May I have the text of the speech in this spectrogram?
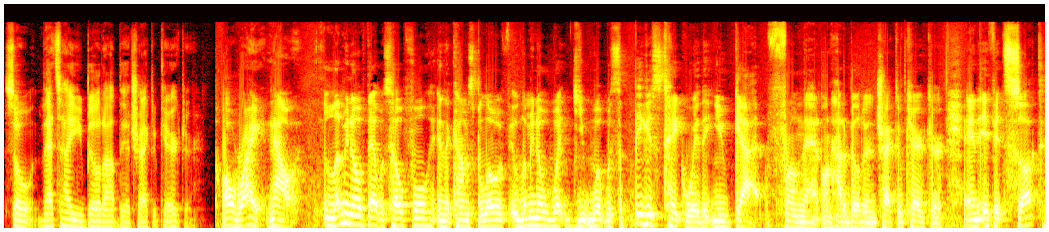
So that's how you build out the attractive character. All right. Now, let me know if that was helpful in the comments below. If, let me know what you, what was the biggest takeaway that you got from that on how to build an attractive character. And if it sucked,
